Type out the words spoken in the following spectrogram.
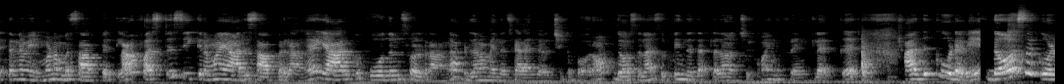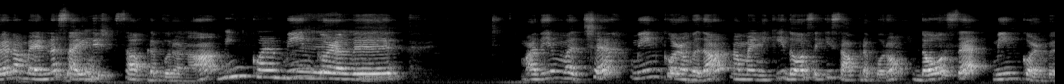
எத்தனை வேணுமோ நம்ம சாப்பிட்டுக்கலாம். ஃபர்ஸ்ட் சீக்கிரமா யாரு சாப்பிட்றாங்க யாருக்கு போதும்னு சொல்றாங்க அப்படிதான் நம்ம இந்த சேலஞ்சை வச்சுக்க போறோம். தோசைலாம் சுட்டு இந்த தட்டில் தான் வச்சிருக்கோம் எங்க ஃப்ரெண்ட்ல இருக்கு. அது கூடவே தோசை கூட நம்ம என்ன சைட் டிஷ் சாப்பிட போறோம்னா மீன் குழம்பு. மீன் குழம்பு. மதியம் வச்ச மீன் குழம்பு தான் நம்ம இன்னைக்கு தோசைக்கு சாப்பிட போறோம். தோசை மீன் குழம்பு.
